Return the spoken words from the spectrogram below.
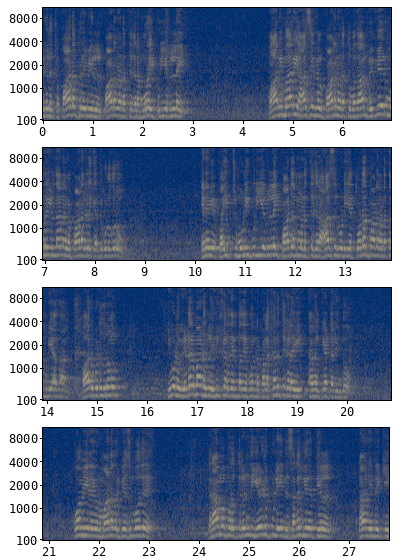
எங்களுக்கு பாடப்பிரிவில் பாடம் நடத்துகிற முறை புரியவில்லை. மாறி மாறி ஆசிரியர்கள் பாடம் நடத்துவதால் வெவ்வேறு முறையில் தான் நாங்கள் பாடங்களை கற்றுக்கொள்கிறோம். எனவே பயிற்று மொழி புரியவில்லை பாடம் நடத்துகிற ஆசிரியருடைய தொடர் பாடம் நடத்த முடியாதால் மாறுபடுகிறோம். இவ்வளவு இடர்பாடுகள் இருக்கிறது என்பதை போன்ற பல கருத்துக்களை நாங்கள் கேட்டறிந்தோம். கோவையிலே ஒரு மாணவர் பேசும்போது கிராமப்புறத்திலிருந்து ஏழு புள்ளி ஐந்து சதவிகிதத்தில் நான் இன்றைக்கு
